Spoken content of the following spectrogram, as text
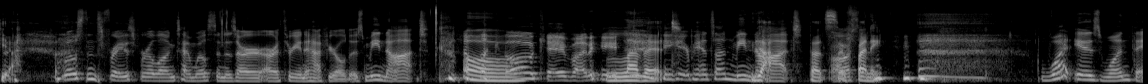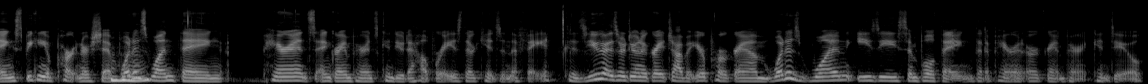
yeah. Wilson's phrase for a long time, Wilson is our, our three and a half year old, is me not. Oh, like, okay, buddy. Love it. Can you get your pants on? Me yeah, not. that's so funny. What is one thing, speaking of partnership, what Mm-hmm. is one thing parents and grandparents can do to help raise their kids in the faith? Because you guys are doing a great job at your program. What is one easy, simple thing that a parent or a grandparent can do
